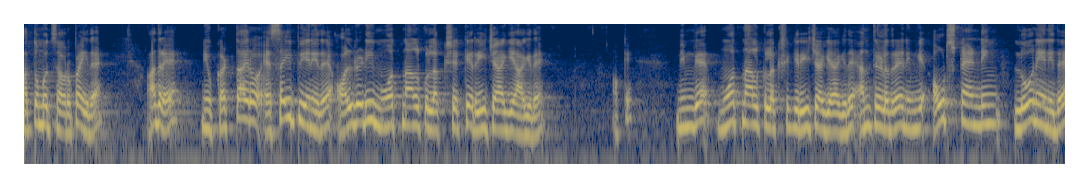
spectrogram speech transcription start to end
ಹತ್ತೊಂಬತ್ತು ಸಾವಿರ ರೂಪಾಯಿ ಇದೆ. ಆದರೆ ನೀವು ಕಟ್ತಾ ಇರೋ ಎಸ್ ಐ ಪಿ ಏನಿದೆ ಆಲ್ರೆಡಿ ಮೂವತ್ತ್ನಾಲ್ಕು ಲಕ್ಷಕ್ಕೆ ರೀಚ್ ಆಗಿ ಆಗಿದೆ. ಓಕೆ ನಿಮಗೆ ಮೂವತ್ತ್ನಾಲ್ಕು ಲಕ್ಷಕ್ಕೆ ರೀಚ್ ಆಗಿ ಆಗಿದೆ ಅಂತ ಹೇಳಿದ್ರೆ ನಿಮಗೆ ಔಟ್ಸ್ಟ್ಯಾಂಡಿಂಗ್ ಲೋನ್ ಏನಿದೆ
